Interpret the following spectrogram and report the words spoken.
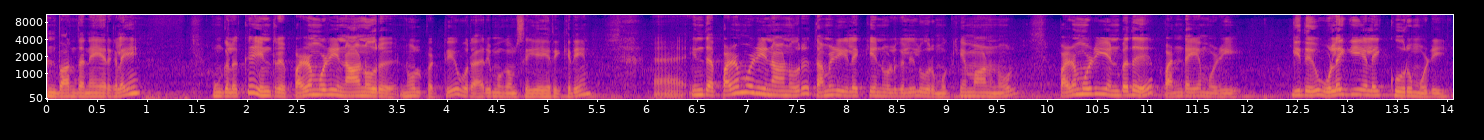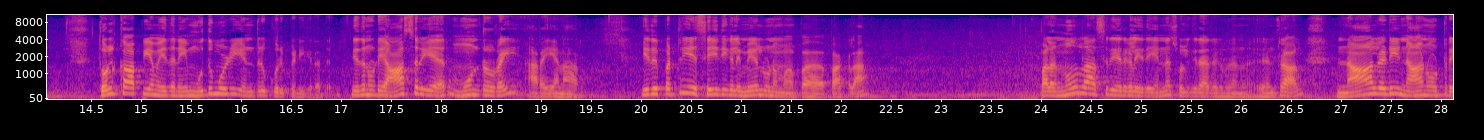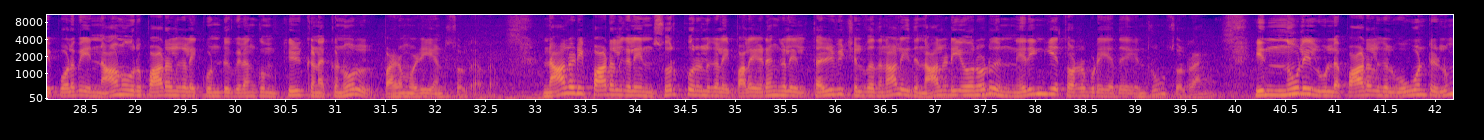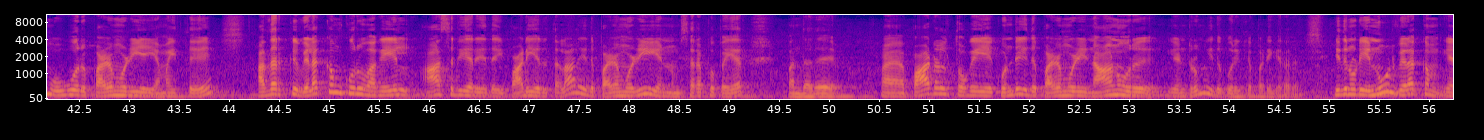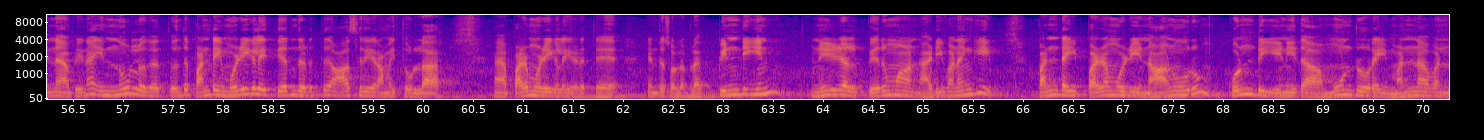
அன்பார்ந்த நேயர்களே உங்களுக்கு இன்று பழமொழி நானூறு நூல் பற்றி ஒரு அறிமுகம் செய்ய இருக்கிறேன். இந்த பழமொழி நானூறு தமிழ் இலக்கிய நூல்களில் ஒரு முக்கியமான நூல். பழமொழி என்பது பண்டைய மொழி. இது உலகியலை கூறும் மொழி. தொல்காப்பியம் இதனை முதுமொழி என்று குறிப்பிடுகிறது. இதனுடைய ஆசிரியர் மூன்றுரை அரையனார். இது பற்றிய செய்திகளை மேலும் நம்ம பா பார்க்கலாம். பல நூலாசிரியர்கள் இதை என்ன சொல்கிறார்கள் என்றால் நாலடி நானூற்றைப் போலவே நானூறு பாடல்களை கொண்டு விளங்கும் கீழ்கணக்கு நூல் பழமொழி என்று சொல்கிறார்கள். நாலடி பாடல்களின் சொற்பொருள்களை பல இடங்களில் தழுவிச் செல்வதனால் இது நாலடியோரோடு நெருங்கிய தொடர்புடையது என்றும் சொல்கிறாங்க இந்நூலில் உள்ள பாடல்கள் ஒவ்வொன்றிலும் ஒவ்வொரு பழமொழியை அமைத்து அதற்கு விளக்கம் கூறும் வகையில் ஆசிரியர் இதை பாடியிருத்தலால் இது பழமொழி என்னும் சிறப்பு பெயர் வந்தது. பாடல் தொகையை கொண்டு இது பழமொழி நானூறு என்றும் இது குறிக்கப்படுகிறது. இதனுடைய நூல் விளக்கம் என்ன அப்படின்னா இந்நூல் வந்து பண்டை மொழிகளை தேர்ந்தெடுத்து ஆசிரியர் அமைத்துள்ளார். பழமொழிகளை எடுத்து என்று சொல்லப்பட பிண்டியின் நீழல் பெருமான் அடிவணங்கி பண்டை பழமொழி நானூறும் கொண்டு இனிதா மூன்றுரை மன்னவன்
